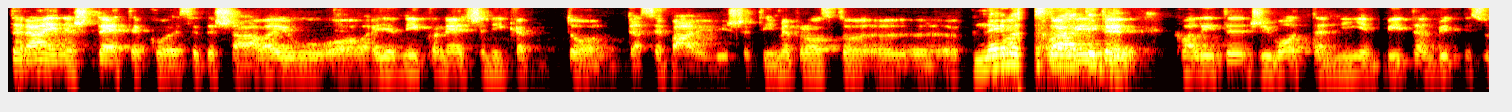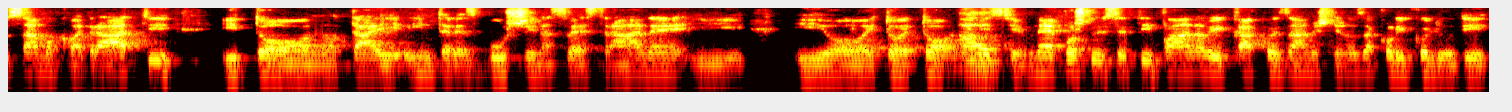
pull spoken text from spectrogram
trajne štete koje se dešavaju ovaj, jer niko neće nikad to da se bavi više time, prosto uh, nema kvalitet, kvalitet života nije bitan, bitni su samo kvadrati i to ono taj interes buši na sve strane i i ovaj, to je to. Ne, mislim, ne poštuju se ti planovi kako je zamišljeno za koliko ljudi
